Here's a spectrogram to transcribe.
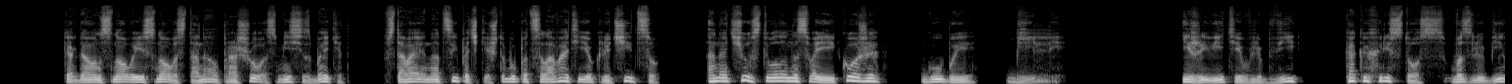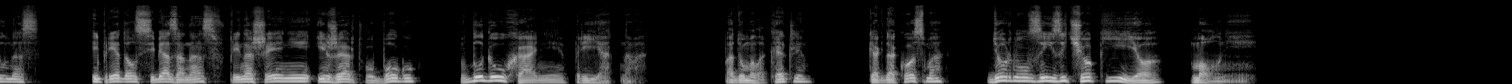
Когда он снова и снова стонал «Прошу вас, миссис Беккет», Вставая на цыпочки, чтобы поцеловать ее ключицу, она чувствовала на своей коже губы Билли. «И живите в любви, как и Христос возлюбил нас и предал себя за нас в приношение и жертву Богу в благоухание приятного», — подумала Кэтлин, когда Космо дернул за язычок ее молнии.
